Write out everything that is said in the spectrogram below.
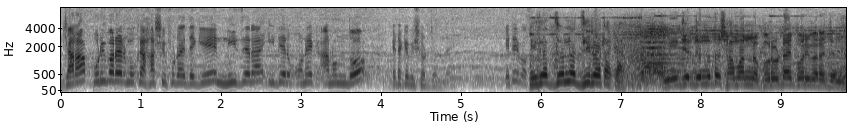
যারা পরিবারের মুখে হাসি ফুটাইতে গিয়ে নিজেরা ঈদের অনেক আনন্দ এটাকে বিসর্জন দেয়। এটাই নিজের জন্য জিরো টাকা। নিজের জন্য তো সামান্য পুরোটাই পরিবারের জন্য।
